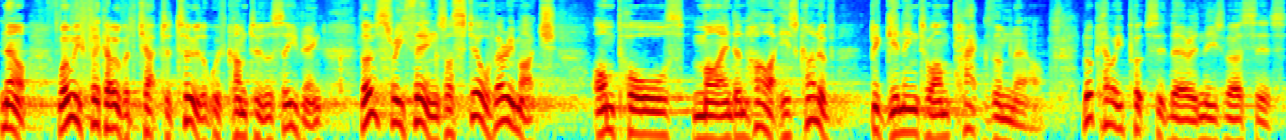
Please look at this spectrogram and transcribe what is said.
Now, when we flick over to chapter 2 that we've come to this evening, those three things are still very much on Paul's mind and heart. He's kind of beginning to unpack them now. Look how he puts it there in these verses.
